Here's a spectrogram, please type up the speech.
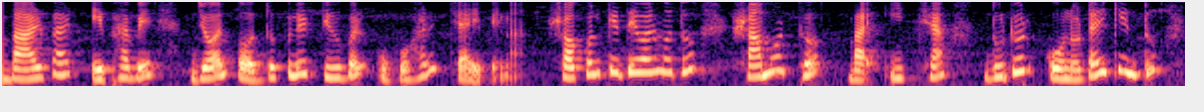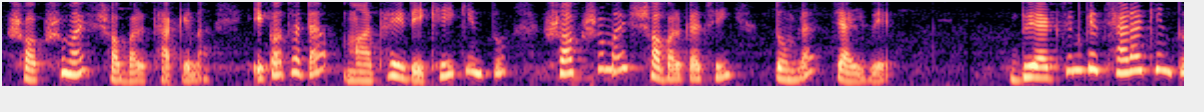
বারবার এভাবে জল পদ্ম ফুলের টিউবার উপহার চাইবে না। সকলকে দেওয়ার মতো সামর্থ্য বা ইচ্ছা দুটোর কোনোটাই কিন্তু সবসময় সবার থাকে না। এ কথাটা মাথায় রেখেই কিন্তু সবসময় সবার কাছেই তোমরা চাইবে। দু একজনকে ছাড়া কিন্তু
